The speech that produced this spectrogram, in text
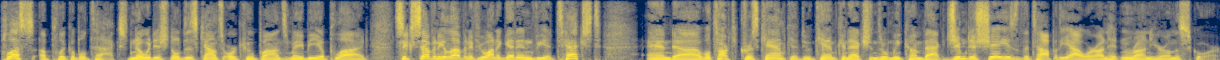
plus applicable tax. No additional discounts or coupons may be applied. 67011 if you want to get in via text. And uh, we'll talk to Chris Kamka, do Cam Connections when we come back. Jim Deshaies is at the top of the hour on Hit and Run here on the score.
